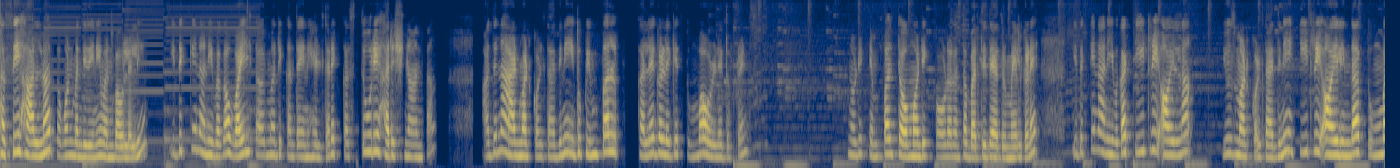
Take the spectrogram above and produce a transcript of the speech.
ಹಸಿ ಹಾಲನ್ನ ತೊಗೊಂಡು ಬಂದಿದ್ದೀನಿ ಒಂದು ಬೌಲಲ್ಲಿ ಇದಕ್ಕೆ ನಾನು ಇವಾಗ ವೈಲ್ಡ್ ಟರ್ಮರಿಕ್ ಅಂತ ಏನು ಹೇಳ್ತಾರೆ? ಕಸ್ತೂರಿ ಅರಿಶಿನ ಅಂತ. ಅದನ್ನು ಆ್ಯಡ್ ಮಾಡ್ಕೊಳ್ತಾ ಇದ್ದೀನಿ. ಇದು ಪಿಂಪಲ್ ಕಲೆಗಳಿಗೆ ತುಂಬ ಒಳ್ಳೆಯದು ಫ್ರೆಂಡ್ಸ್ ನೋಡಿ ಟೆಂಪಲ್ ಟರ್ಮರಿಕ್ ಪೌಡರ್ ಅಂತ ಬರ್ತಿದೆ ಅದ್ರ ಮೇಲ್ಗಡೆ. ಇದಕ್ಕೆ ನಾನು ಇವಾಗ ಟೀ ಟ್ರೀ ಆಯಿಲ್ನ ಯೂಸ್ ಮಾಡ್ಕೊಳ್ತಾ ಇದ್ದೀನಿ. ಟೀ ಟ್ರೀ ಆಯಿಲಿಂದ ತುಂಬಾ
